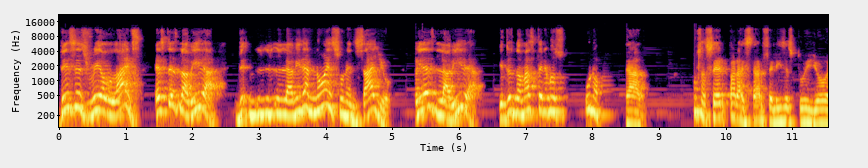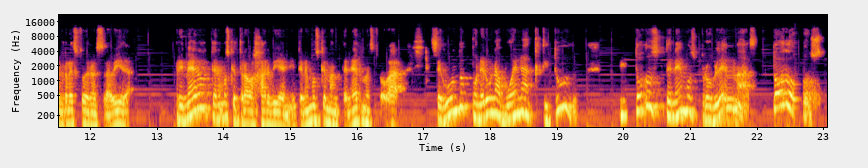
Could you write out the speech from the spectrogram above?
this is real life. Esta es la vida la vida no es un ensayo, la vida es la vida. Y entonces nomás tenemos una oportunidad. Vamos a hacer para estar felices tú y yo el resto de nuestra vida. Primero, tenemos que trabajar bien y tenemos que mantener nuestro hogar. Segundo, poner una buena actitud. Todos tenemos problemas, todos.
